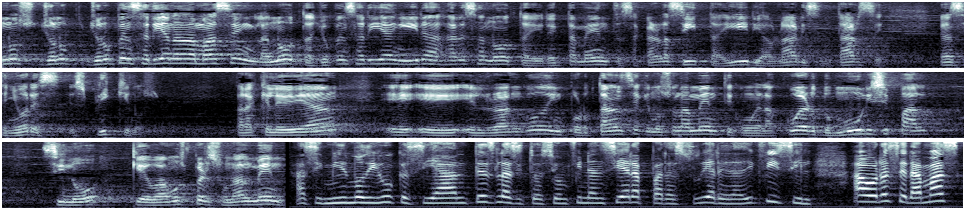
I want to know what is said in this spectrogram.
no, yo, no, yo no pensaría nada más en la nota, yo pensaría en ir a dejar esa nota directamente, sacar la cita, ir y hablar y sentarse. Vean, señores, explíquenos, para que le vean eh, eh, el rango de importancia que no solamente con el acuerdo municipal, sino que vamos personalmente. Asimismo dijo que si antes la situación financiera para estudiar era difícil, ahora será más,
